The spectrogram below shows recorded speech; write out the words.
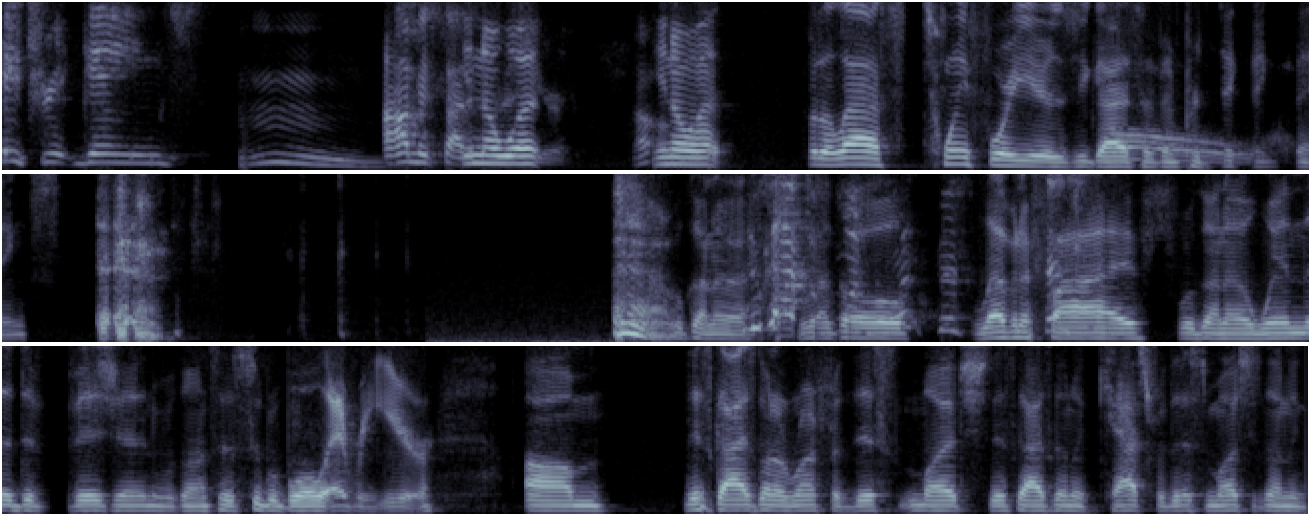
Patriot games. Mm. I'm excited. You know what? You know what? For the last 24 years, you guys have been Oh. predicting things. we're gonna we're gonna go once 11 and century. 5 we're gonna win the division we're going to the super bowl every year um this guy's gonna run for this much this guy's gonna catch for this much he's gonna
